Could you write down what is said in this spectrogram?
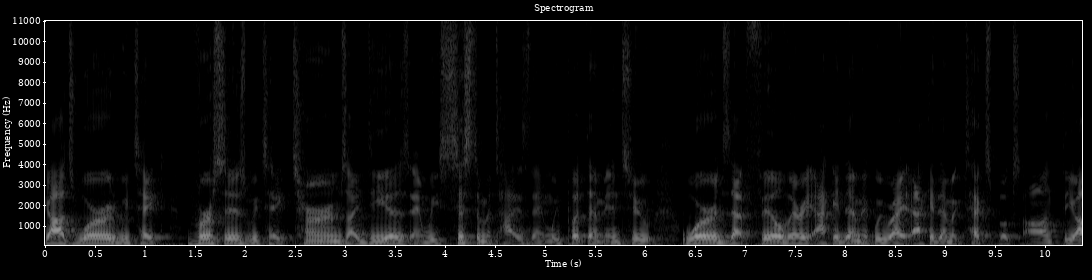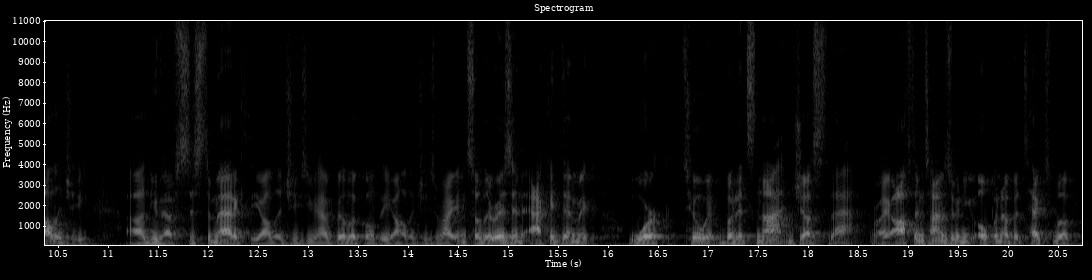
God's word, we take verses, we take terms, ideas, and we systematize them. We put them into words that feel very academic. We write academic textbooks on theology. Uh, you have systematic theologies, you have biblical theologies, right? And so there is an academic work to it, but it's not just that, right? Oftentimes when you open up a textbook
